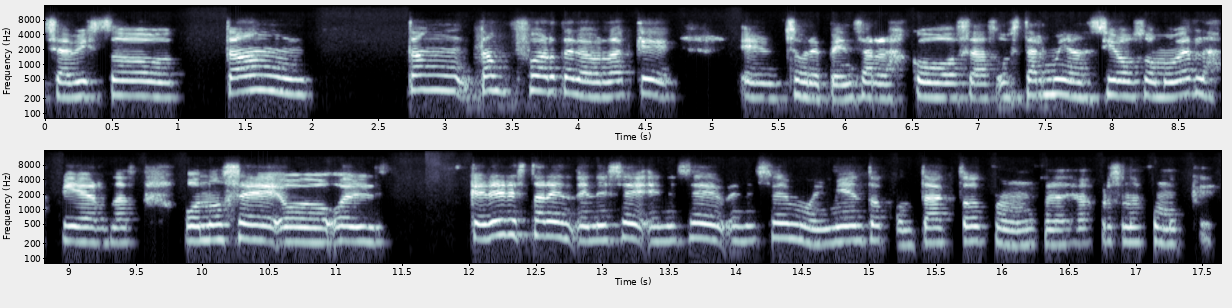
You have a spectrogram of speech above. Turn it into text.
se ha visto tan, tan, tan fuerte, la verdad, que sobrepensar las cosas o estar muy ansioso, mover las piernas o no sé, o el querer estar en, ese, en, ese, en ese movimiento, contacto con, con, las demás personas, como que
